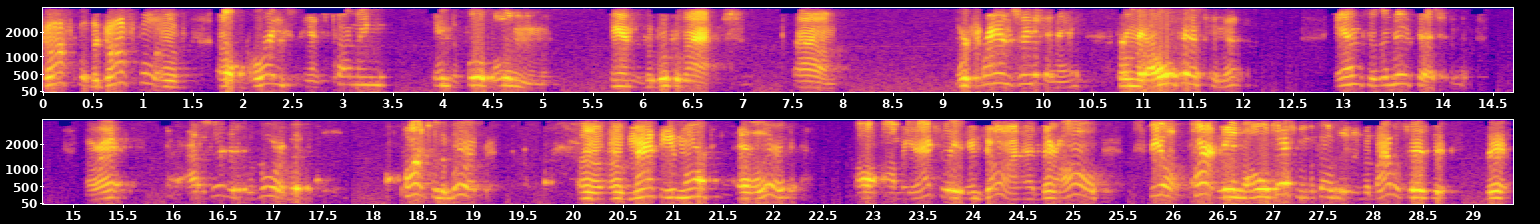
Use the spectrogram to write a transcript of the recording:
gospel, the gospel of, of grace is coming into full bloom in the book of Acts. Um, we're transitioning from the Old Testament into the New Testament. All right? I've said this before, but parts of the book uh, of Matthew, Mark, and Luke, uh, I mean, actually, in John, uh, they're all still partly in the Old Testament because the, Bible says that that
